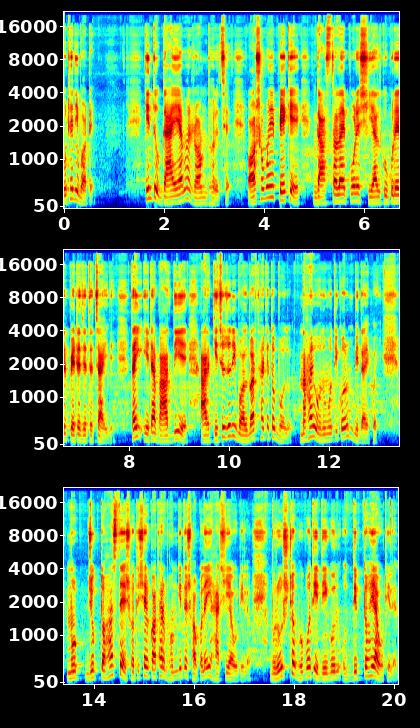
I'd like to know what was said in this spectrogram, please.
ওঠেনি বটে। কিন্তু গায়ে আমার রং ধরেছে। অসময়ে পেকে গাছতলায় পড়ে শিয়াল কুকুরের পেটে যেতে চাইনি। তাই এটা বাদ দিয়ে আর কিছু যদি বলবার থাকে তো বলুন, না হয় অনুমতি করুন, বিদায় হই। মুখ যুক্ত হস্তে সতীশের কথার ভঙ্গিতে সকলেই হাসিয়া উঠিল। রুষ্ট ভূপতি দ্বিগুণ উদ্দীপ্ত হইয়া উঠিলেন।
